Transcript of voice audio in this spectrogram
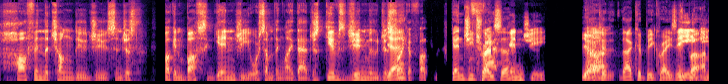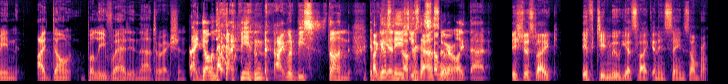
huffing the Chengdu juice and just fucking buffs Genji or something like that just gives Jinmu just Yeah. like a fucking Genji fat Tracer. Genji Yeah, That could that could be crazy, but I mean, I don't believe we're headed in that direction. I don't. I mean, I would be stunned if I we guess end the up easiest somewhere answer- like that. it's just like if Jinmu gets like an insane Sombra.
